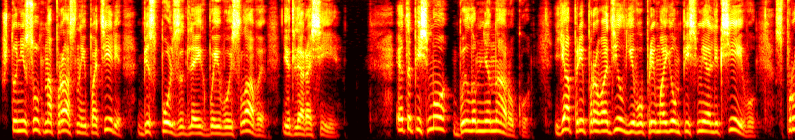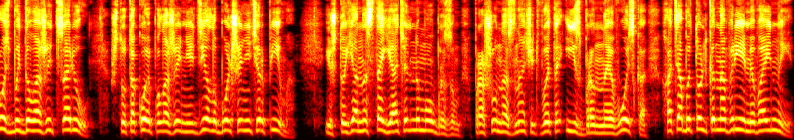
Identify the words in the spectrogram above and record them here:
что несут напрасные потери без пользы для их боевой славы и для России. Это письмо было мне на руку. Я припроводил его при моем письме Алексееву с просьбой доложить царю, что такое положение дела больше нетерпимо, и что я настоятельным образом прошу назначить в это избранное войско хотя бы только на время войны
